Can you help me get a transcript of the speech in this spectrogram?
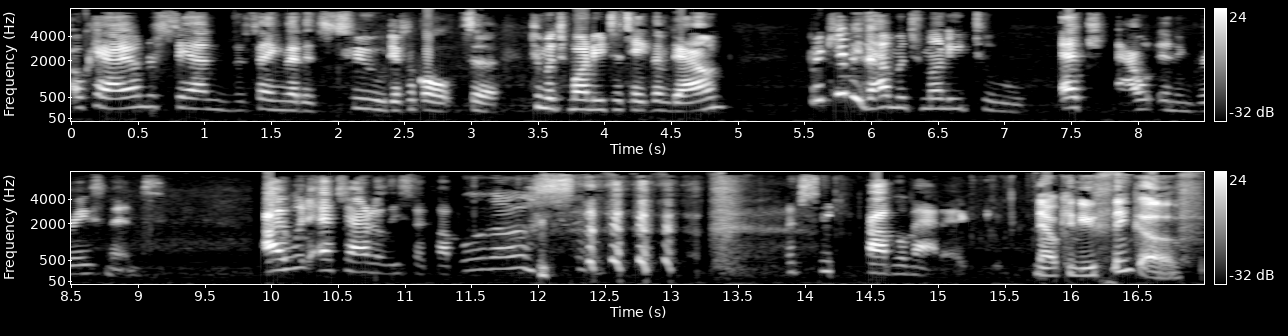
okay, I understand the thing that it's too difficult to, too much money to take them down, but it can't be that much money to etch out an engravement. I would etch out at least a couple of those. That's problematic. now, can you think of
